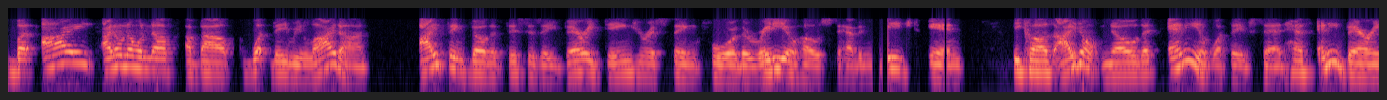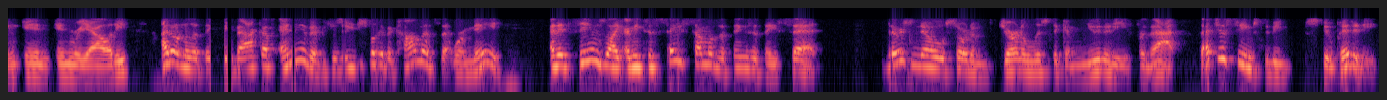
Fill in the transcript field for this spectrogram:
but I I don't know enough about what they relied on. I think though that this is a very dangerous thing for the radio hosts to have engaged in because I don't know that any of what they've said has any bearing in in reality. I don't know that they back up any of it because you just look at the comments that were made, and it seems like I mean to say some of the things that they said, there's no sort of journalistic immunity for that. That just seems to be stupidity.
